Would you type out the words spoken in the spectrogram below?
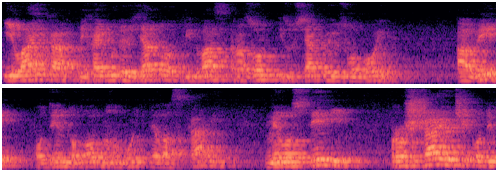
і лайка нехай буде взято від вас разом із усякою злобою. А ви один до одного будьте ласкаві, милостиві, прощаючи один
